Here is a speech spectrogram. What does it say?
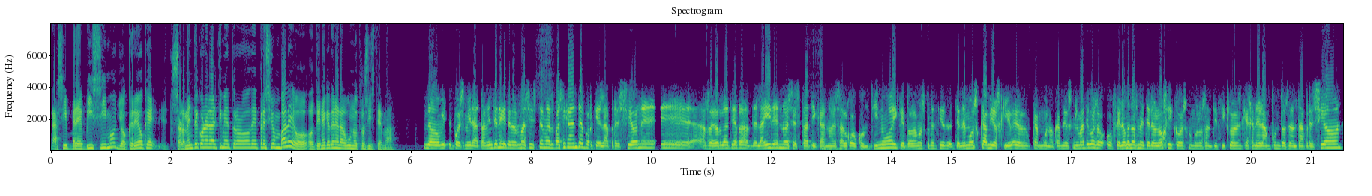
así brevísimo, yo creo que solamente con el altímetro de presión vale o tiene que tener algún otro sistema. No, pues mira, también tiene que tener más sistemas, básicamente porque la presión eh, eh, alrededor de la Tierra del aire no es estática, no es algo continuo y que podamos predecir. Tenemos cambios, eh, bueno, cambios climáticos o, fenómenos meteorológicos como los anticiclones que generan puntos de alta presión,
